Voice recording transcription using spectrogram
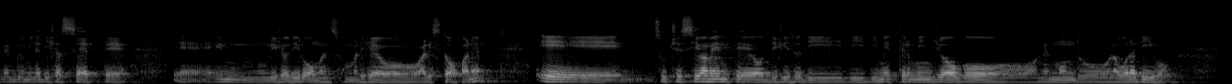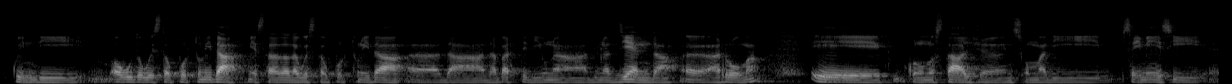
nel 2017 eh, in un liceo di Roma, insomma, liceo Aristofane e successivamente ho deciso di, di, di mettermi in gioco nel mondo lavorativo. Quindi ho avuto questa opportunità, mi è stata data questa opportunità eh, da, da, parte di, una, di un'azienda eh, a Roma e con uno stage insomma, di sei mesi eh,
